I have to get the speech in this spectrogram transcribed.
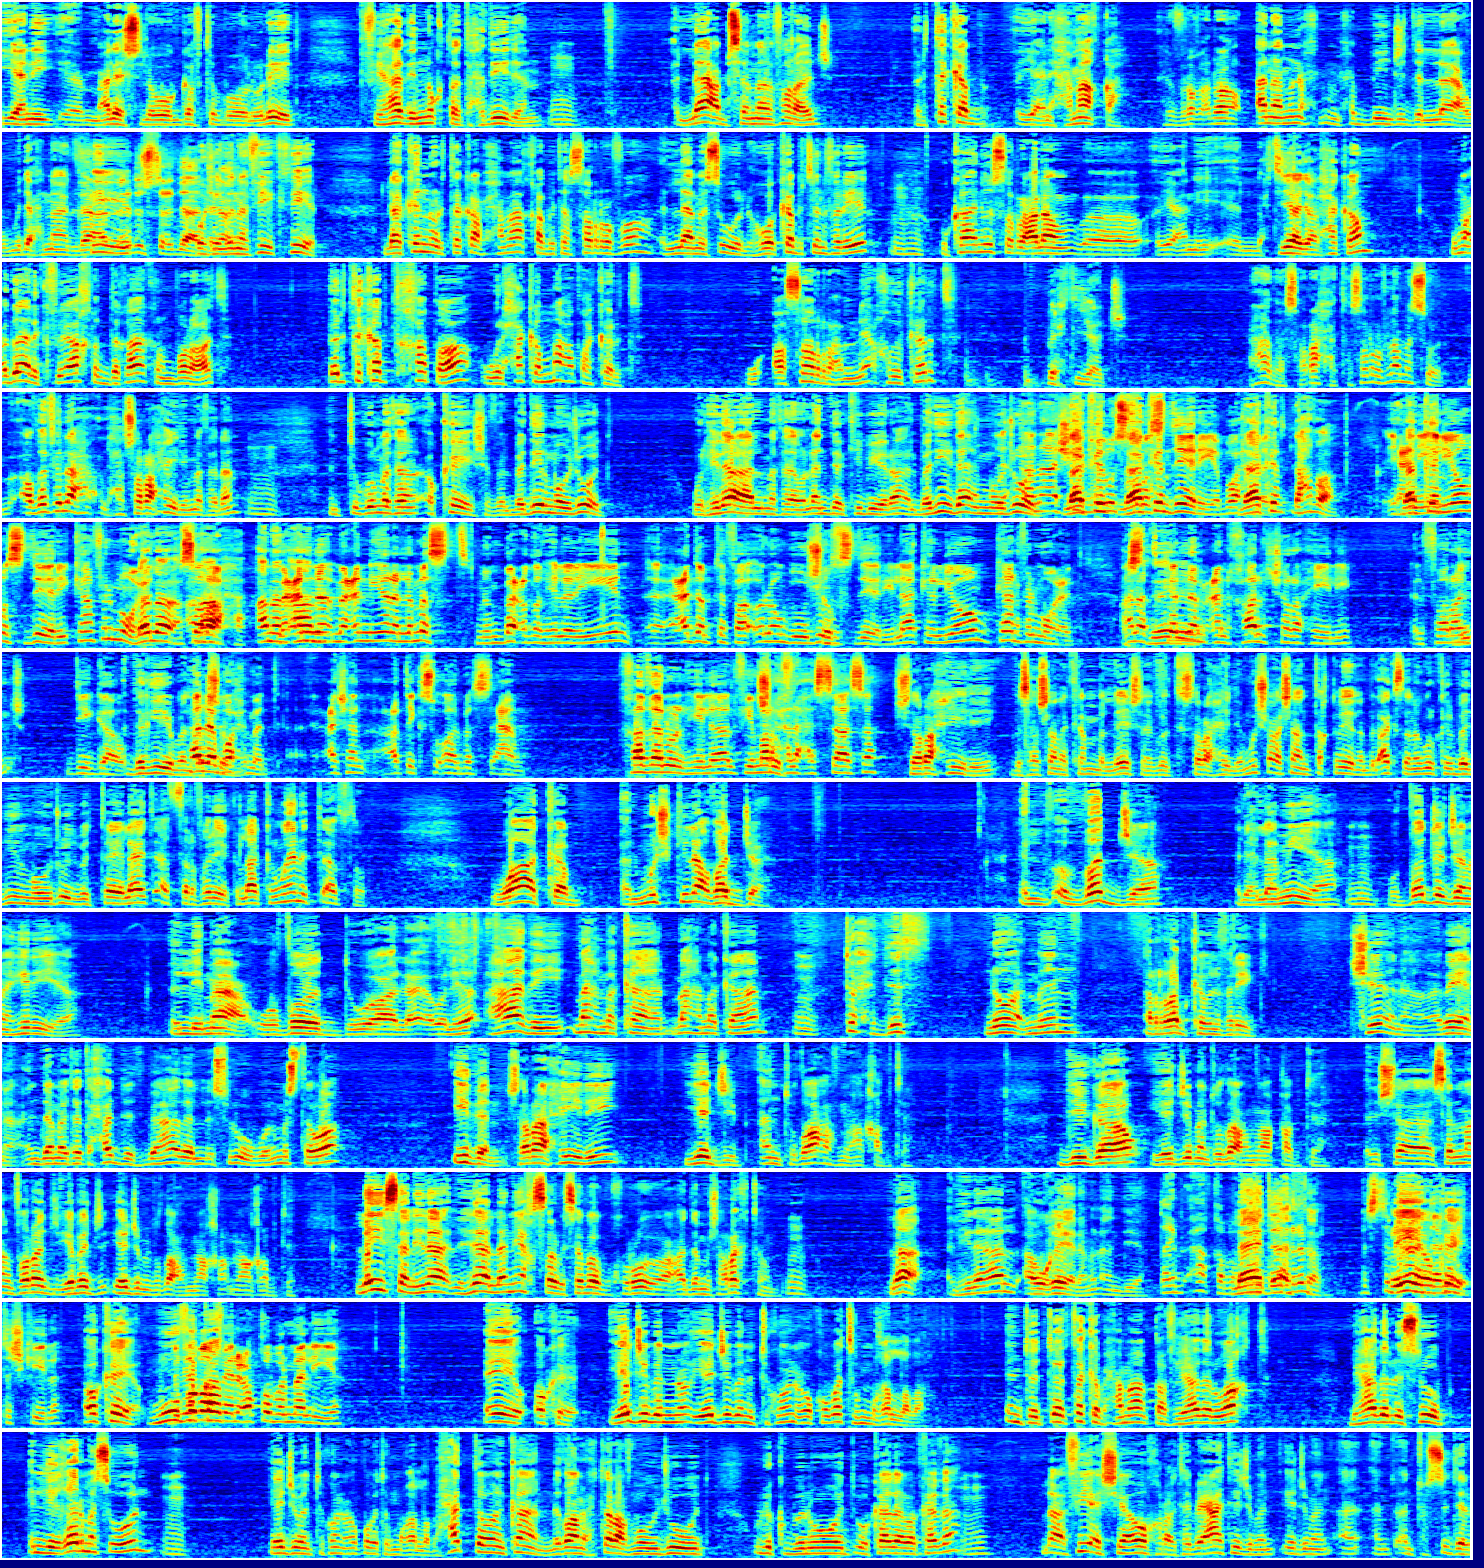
يعني معلش لو وقفت أبو الوليد في هذه النقطة تحديدا. اللاعب سلمان فرج ارتكب يعني حماقة. أنا من محبين جدا اللاعب ومدحناه كثير وشدنا نعم. فيه كثير. لكنه ارتكب حماقة بتصرفه اللا مسؤول. هو كابتن فريق. وكان يصر على آه، يعني الاحتجاج على الحكم. ومع ذلك في آخر دقائق المباراة ارتكبت خطأ والحكم ما أعطى كرت. وأصر على انه يأخذ الكرت بالاحتجاج هذا صراحة تصرف لا مسؤول. أضيف إلى الشراحيلي مثلا. أنت تقول مثلا أوكي شوف البديل موجود. والهلال مثلا والأندية الكبيرة البديل دائما موجود. أنا بمستوى سديري يا أبو. لكن لحظة. يعني لكن اليوم السديري كان في الموعد لا لا، أنا- بصراحة. أنا مع الآن- أن مع إني أنا لمست من بعض الهلاليين عدم تفاؤلهم بوجود. السديري لكن اليوم كان في الموعد. أنا أتكلم عن خالد شراحيلي الفرج دقيقة بس هلا أبو. أحمد عشان أعطيك سؤال بس عام. خذلوا الهلال في. مرحلة حساسة شراحيلي بس عشان أكمل ليش أنا قلت شراحيلي مش عشان تقليلا بالعكس أنا أقول لك البديل موجود بالتالي لا يتأثر فريق لكن وين التأثر؟ واكب المشكلة ضجة الضجة الإعلامية. والضجة الجماهيرية اللي مع وضد هذه مهما كان مهما كان. تحدث نوع من الربكة في الفريق شئنا أبينا عندما تتحدث بهذا الأسلوب والمستوى اذا شراحيلي يجب أن تضاعف معاقبته. ديقاو يجب أن تضاعف معاقبته. سلمان فرج يجب أن تضاعف معاق- معاقبته. ليس الهلال الهلال لن يخسر بسبب خروج عدم مشاركتهم. لا الهلال أو غيره من الأندية. طيب عاقب لا يتأثر. باستبعاده إيه، من. التشكيلة. okay مو بالإضافة فقط إلى العقوبة المالية. أيوه okay. يجب انه يجب أن تكون عقوبتهم مغلظة. أنت ترتكب حماقة في هذا الوقت بهذا الأسلوب اللي غير مسؤول. يجب أن تكون عقوبته مغلظة حتى وإن كان نظام الاحتراف موجود ولك بنود وكذا وكذا. لا في أشياء أخرى تبعات يجب ان يجب أن تسجل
